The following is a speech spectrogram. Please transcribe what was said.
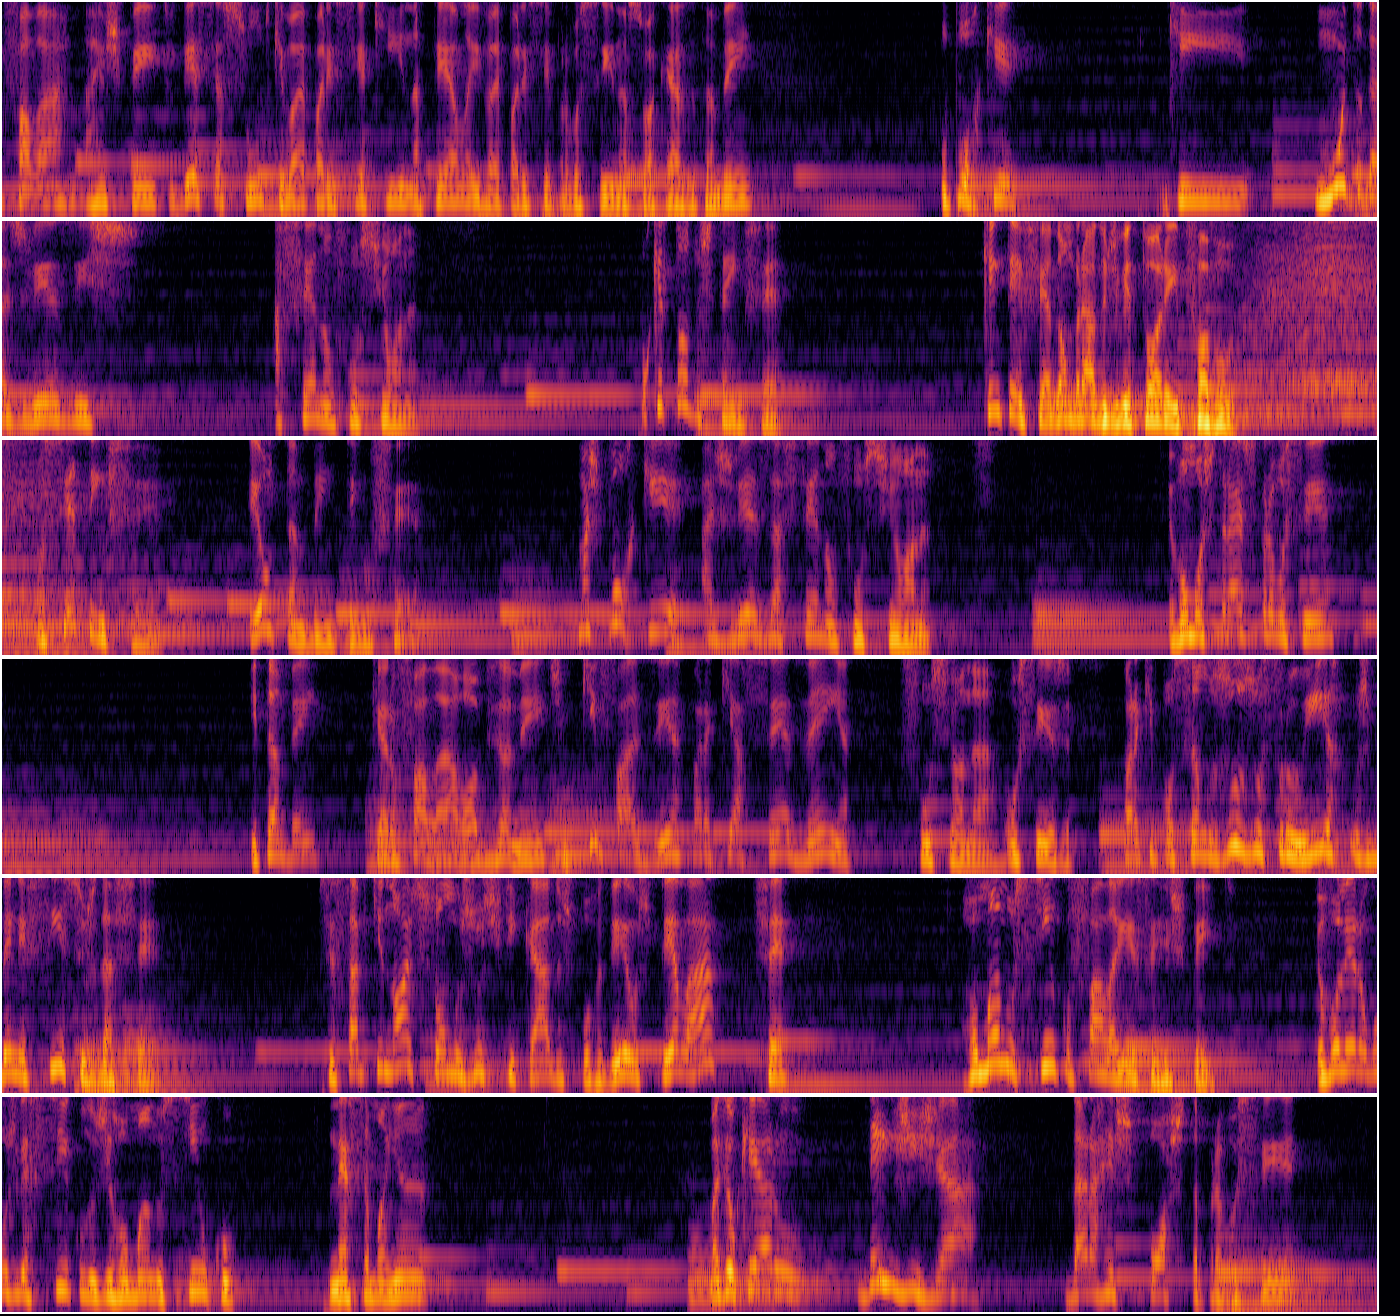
quero falar a respeito desse assunto que vai aparecer aqui na tela e vai aparecer para você e na sua casa também. O porquê que muitas das vezes a fé não funciona. Porque todos têm fé. Quem tem fé? Dá um brado de vitória aí, por favor. Você tem fé. Eu também tenho fé. Mas por que às vezes a fé não funciona? Eu vou mostrar isso para você. E também quero falar, obviamente, o que fazer para que a fé venha funcionar, ou seja, para que possamos usufruir os benefícios da fé. Você sabe que nós somos justificados por Deus pela fé. Romanos 5 fala a esse respeito. Eu vou ler alguns versículos de Romanos 5 nessa manhã, mas eu quero, desde já, dar a resposta para você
